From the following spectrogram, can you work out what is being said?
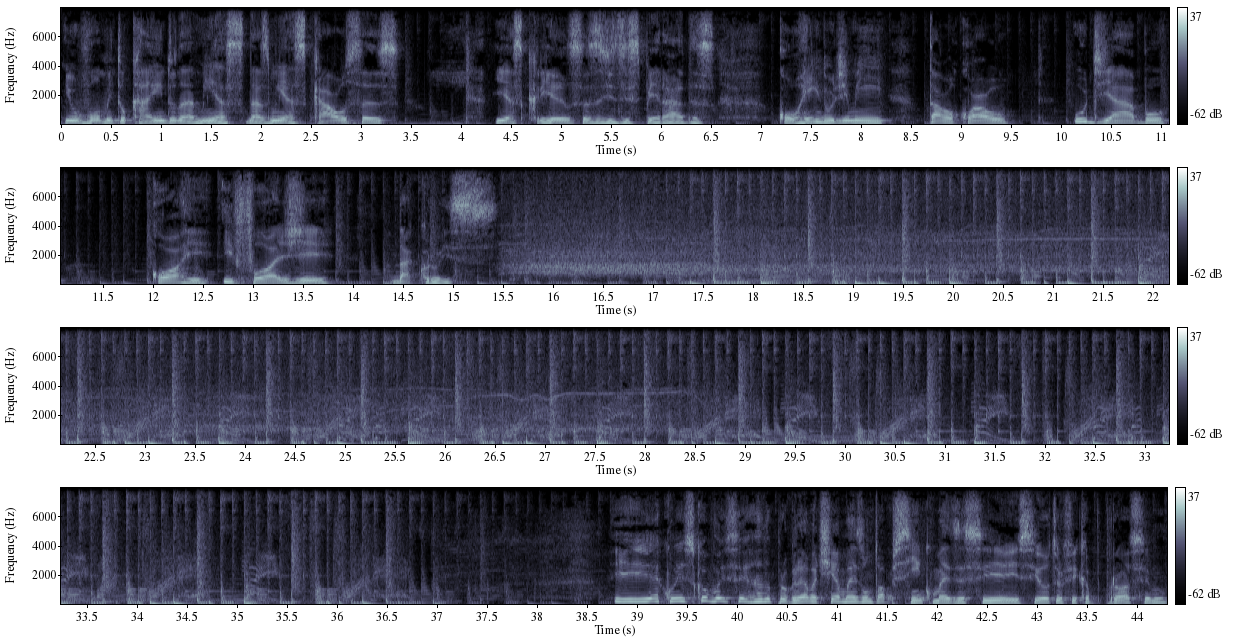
e o vômito caindo minhas, nas minhas calças e as crianças desesperadas correndo de mim, tal qual o diabo corre e foge da cruz. E é com isso que eu vou encerrando o programa. Tinha mais um top 5, mas esse, esse outro fica pro próximo.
